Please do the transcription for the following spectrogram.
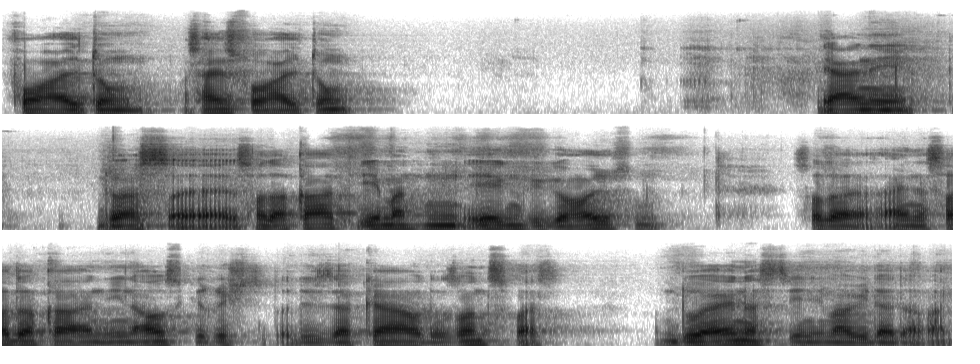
Vorhaltung. Was heißt Vorhaltung? Yani, Du hast äh, Sadaqat jemandem irgendwie geholfen, eine Sadaqa an ihn ausgerichtet oder die Zakah oder sonst was. Und du erinnerst ihn immer wieder daran.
